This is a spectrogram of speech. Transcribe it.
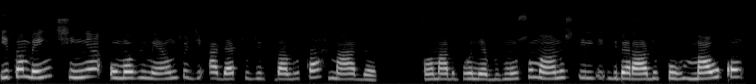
e também tinha o movimento de adepto de, da luta armada, formado por negros muçulmanos e liderado por Malcolm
